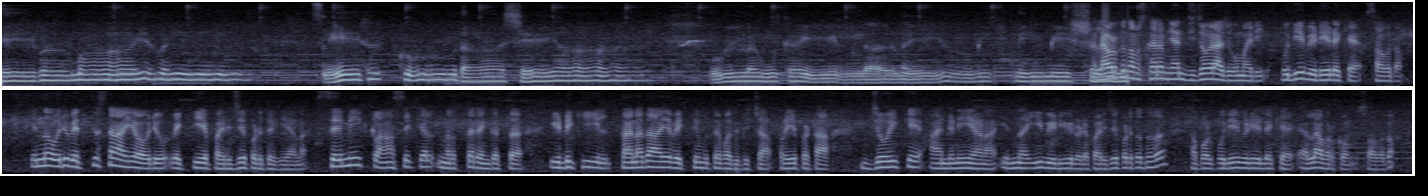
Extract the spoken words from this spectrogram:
ദൈവമായവൻ സ്നേഹക്കൂതാശയ. ഉള്ളം കയ്യിൽ നിമിഷം. എല്ലാവർക്കും നമസ്കാരം. ഞാൻ ജിജോ രാജകുമാരി. പുതിയ വീഡിയോയിലേക്ക് സ്വാഗതം. ഇന്ന് ഒരു വ്യത്യസ്തനായ ഒരു വ്യക്തിയെ പരിചയപ്പെടുത്തുകയാണ്. സെമി ക്ലാസിക്കൽ നൃത്തരംഗത്ത് ഇടുക്കിയിൽ തനതായ വ്യക്തിമുദ്ര പതിപ്പിച്ച പ്രിയപ്പെട്ട ജോയ് കെ ആന്റണിയെയാണ് ഇന്ന് ഈ വീഡിയോയിലൂടെ പരിചയപ്പെടുത്തുന്നത്. അപ്പോൾ പുതിയ വീഡിയോയിലേക്ക് എല്ലാവർക്കും സ്വാഗതം.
